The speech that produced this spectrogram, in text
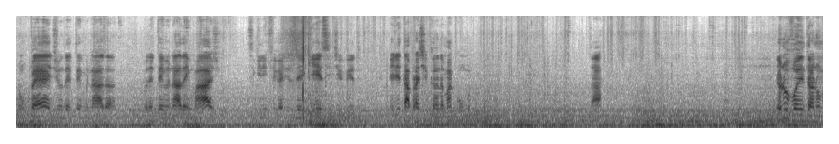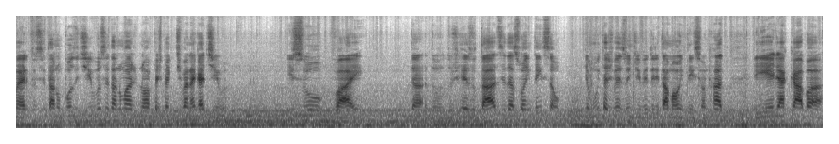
não pede uma determinada, uma determinada imagem, significa dizer que esse indivíduo ele está praticando a macumba, tá? Eu não vou entrar no mérito se está no positivo ou se está numa, numa perspectiva negativa. Isso vai da, do, dos resultados e da sua intenção. Porque muitas vezes o indivíduo está mal intencionado e ele acaba,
